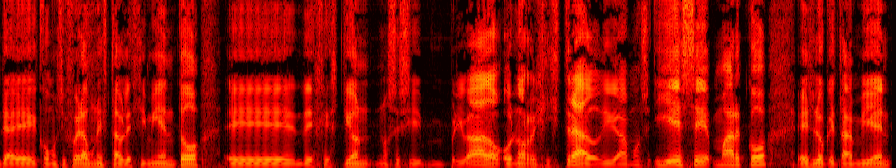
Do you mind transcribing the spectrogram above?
eh, como si fuera un establecimiento eh, de gestión, no sé si privado o no registrado, digamos. Y ese marco es lo que también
